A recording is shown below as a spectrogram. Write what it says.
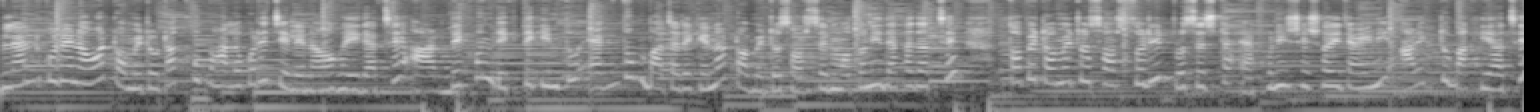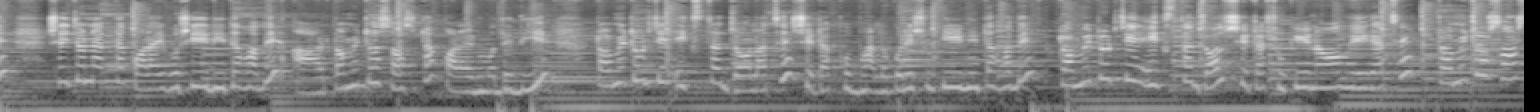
ব্ল্যান্ড করে নেওয়া টমেটোটা খুব ভালো করে চেলে নেওয়া হয়ে গেছে। আর দেখুন, দেখতে কিন্তু একদম বাজারে কেনা টমেটো সসের মতনই দেখা যাচ্ছে। তবে টমেটো সস তৈরির প্রসেসটা এখনই শেষ হয়ে যায়নি আর একটু বাকি আছে। সেই জন্য একটা কড়াই বসিয়ে দিতে হবে। আর টমেটো সসটা কড়াইয়ের মধ্যে দিয়ে টমেটোর যে এক্সট্রা জল আছে, সেটা খুব ভালো করে শুকিয়ে নিতে হবে। টমেটোর যে এক্সট্রা জল, সেটা শুকিয়ে নেওয়া হয়ে গেছে। টমেটোর সস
